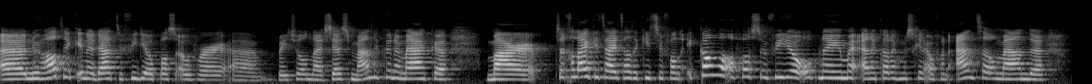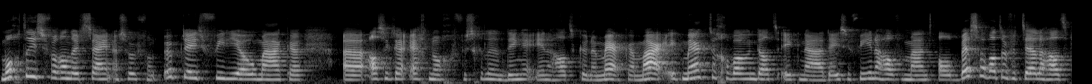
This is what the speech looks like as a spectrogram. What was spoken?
Uh, nu had ik inderdaad de video pas over, uh, weet je wel, na 6 maanden kunnen maken. Maar tegelijkertijd had ik iets van, ik kan wel alvast een video opnemen. En dan kan ik misschien over een aantal maanden, mocht er iets veranderd zijn, een soort van update video maken. Uh, als ik daar echt nog verschillende dingen in had kunnen merken. Maar ik merkte gewoon dat ik na deze 4,5 maand al best wel wat te vertellen had.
